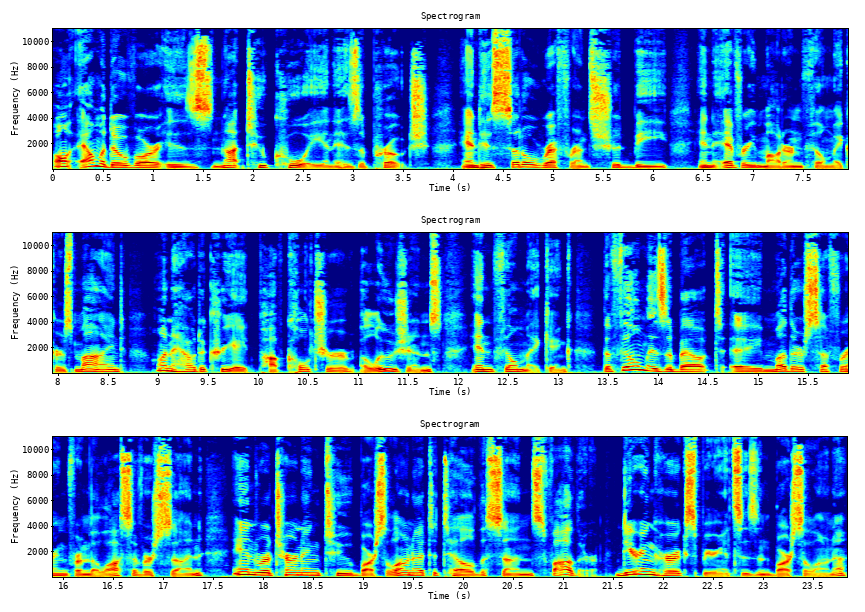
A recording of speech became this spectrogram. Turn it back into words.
Almodovar is not too coy in his approach, and his subtle reference should be in every modern filmmaker's mind on how to create pop culture allusions in filmmaking. The film is about a mother suffering from the loss of her son and returning to Barcelona to tell the son's father. During her experiences in Barcelona,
